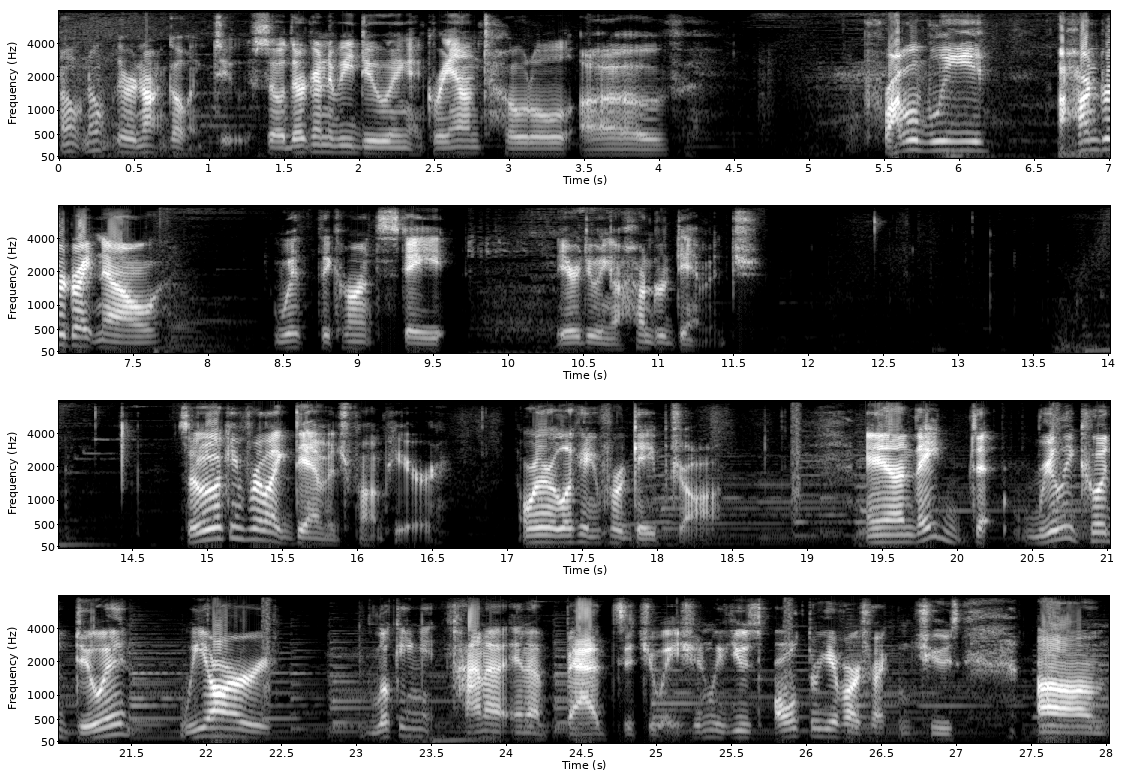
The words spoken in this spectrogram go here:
Oh, no, they're not going to. So they're going to be doing a grand total of probably 100 right now with the current state they are doing 100 damage. So they're looking for, like, damage pump here. Or they're looking for gape jaw. And they really could do it. We are looking kind of in a bad situation. We've used all three of our trekking shoes. Um,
